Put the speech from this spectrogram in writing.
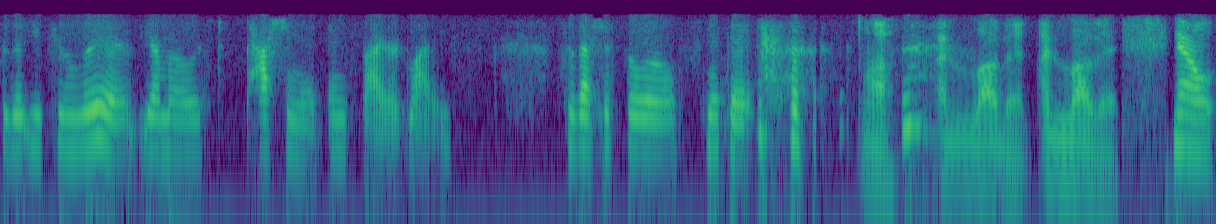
so that you can live your most passionate, inspired life. So that's just a little snippet. oh, I love it. I love it. Now,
